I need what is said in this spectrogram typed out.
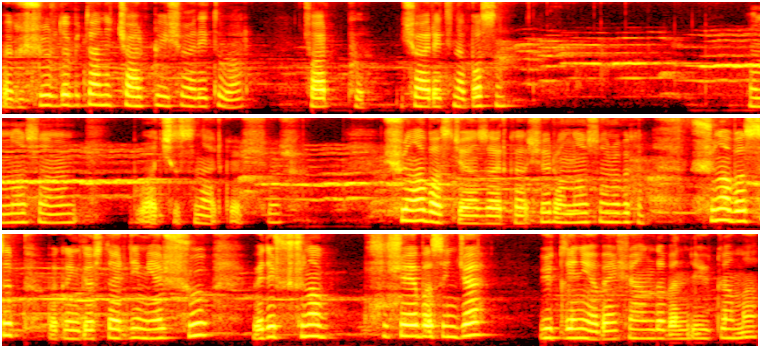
Bakın şurada bir tane çarpı işareti var. Çarpı işaretine basın. Ondan sonra bu açılsın arkadaşlar. Şuna basacağız arkadaşlar. Ondan sonra bakın. Şuna basıp bakın gösterdiğim yer şu ve de şuna şu şeye basınca yükleniyor. Ben şu anda bende yüklenme.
